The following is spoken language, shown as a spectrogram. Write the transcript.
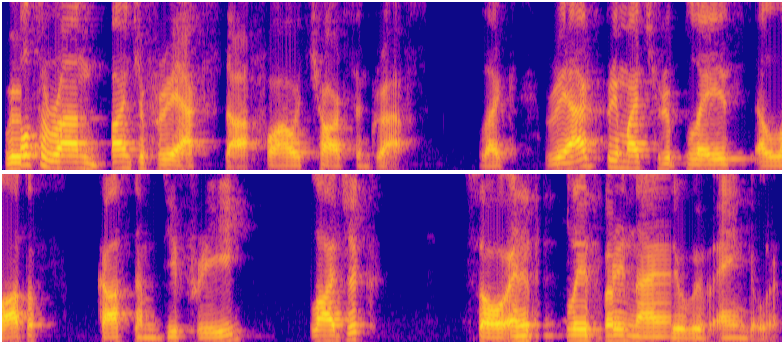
We also run a bunch of React stuff for our charts and graphs. Like React pretty much replaced a lot of custom D3 logic. So, and it plays very nicely with Angular.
